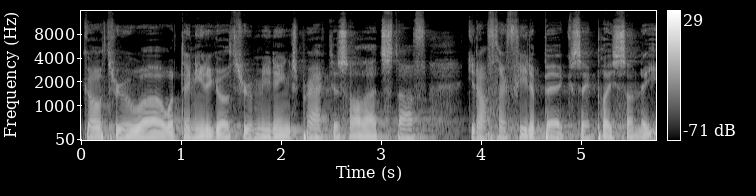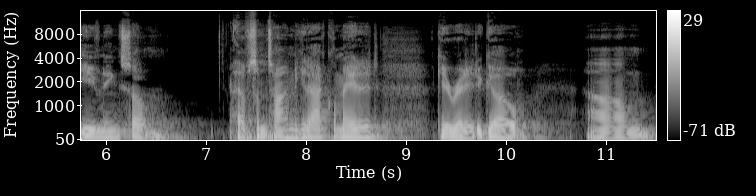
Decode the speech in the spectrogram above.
go through uh, what they need to go through, meetings, practice, all that stuff. Get off their feet a bit because they play Sunday evening, so have some time to get acclimated, get ready to go. Um,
